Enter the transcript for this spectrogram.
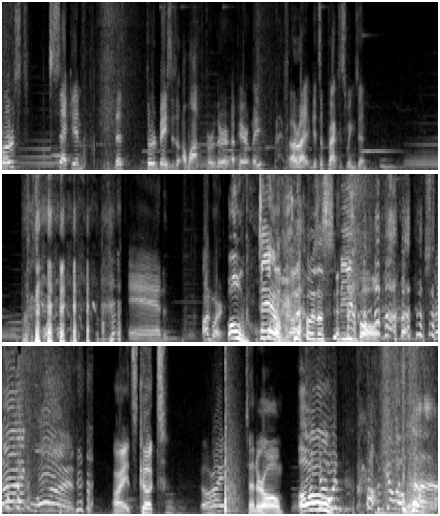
first, second. The third base is a lot further, apparently. All right, get some practice swings in. and onward. Oh, oh damn! that was a speedball. Strike one. All right, it's cooked. All right. Tender home. Oh! I'm going. No!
